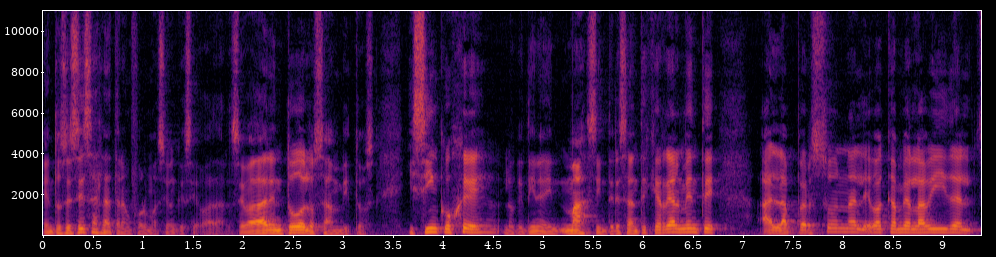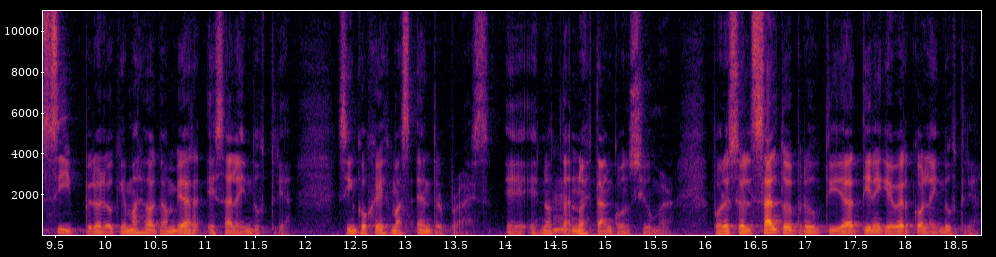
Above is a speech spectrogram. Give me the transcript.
Entonces esa es la transformación que se va a dar. Se va a dar en todos los ámbitos. Y 5G, lo que tiene más interesante es que realmente a la persona le va a cambiar la vida, sí, pero lo que más va a cambiar es a la industria. 5G es más enterprise, eh, no, mm. no es tan consumer. Por eso el salto de productividad tiene que ver con la industria.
